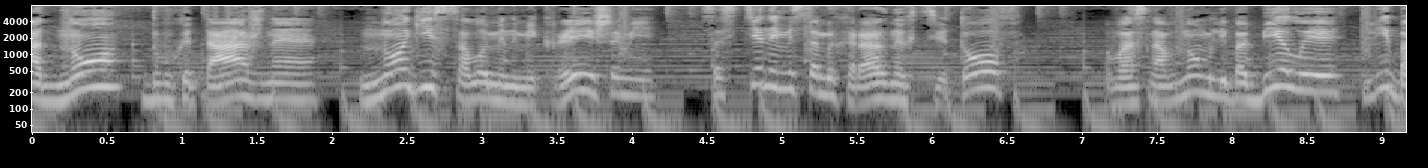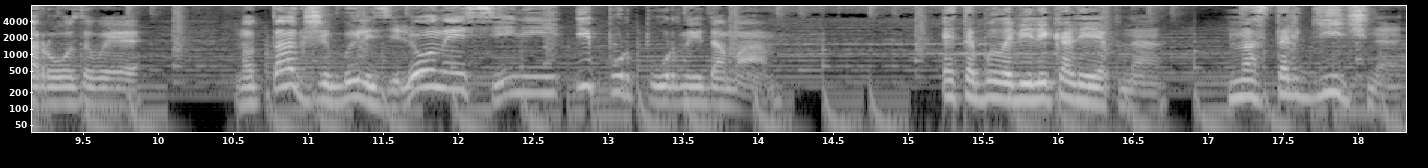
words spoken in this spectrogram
Одно двухэтажное, ноги с соломенными крышами, со стенами самых разных цветов, в основном либо белые, либо розовые, но также были зеленые, синие и пурпурные дома. Это было великолепно, ностальгично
